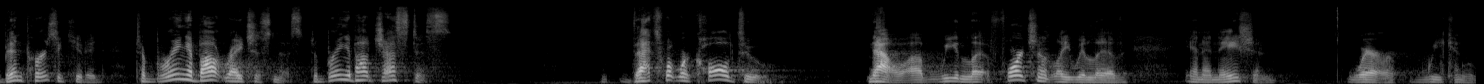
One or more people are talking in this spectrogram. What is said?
been persecuted to bring about righteousness, to bring about justice. That's what we're called to. Now, uh, we li- fortunately, we live in a nation where we can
